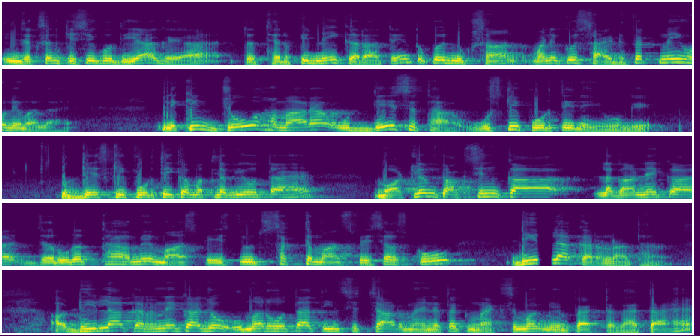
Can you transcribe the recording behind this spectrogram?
इंजेक्शन किसी को दिया गया तो थेरेपी नहीं कराते तो कोई नुकसान, माने कोई साइड इफ़ेक्ट नहीं होने वाला है। लेकिन जो हमारा उद्देश्य था, उसकी पूर्ति नहीं होगी। उद्देश्य की पूर्ति का मतलब ये होता है बॉटलियम टॉक्सिन का लगाने का ज़रूरत था, हमें मांसपेशी, जो सख्त मांसपेशी है, उसको ढीला करना था। और ढीला करने का जो उम्र होता है, तीन से चार महीने तक मैक्सिमम इम्पैक्ट रहता है।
